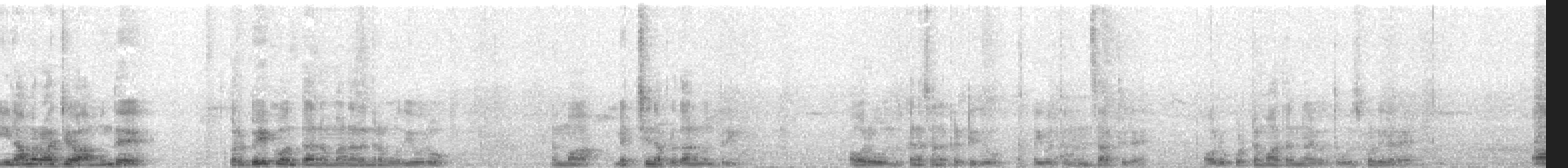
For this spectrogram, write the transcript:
ಈ ರಾಮರಾಜ್ಯ ಮುಂದೆ ಬರಬೇಕು ಅಂತ ನಮ್ಮ ನರೇಂದ್ರ ಮೋದಿಯವರು ನಮ್ಮ ಮೆಚ್ಚಿನ ಪ್ರಧಾನಮಂತ್ರಿ ಅವರು ಒಂದು ಕನಸನ್ನು ಕಟ್ಟಿದ್ದು ಇವತ್ತು ನನಸಾಗ್ತಿದೆ ಅವರು ಕೊಟ್ಟ ಮಾತನ್ನು ಇವತ್ತು ಉಳಿಸ್ಕೊಂಡಿದ್ದಾರೆ. ಆ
